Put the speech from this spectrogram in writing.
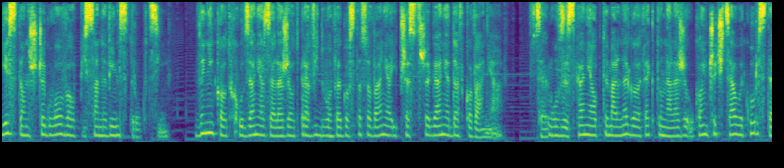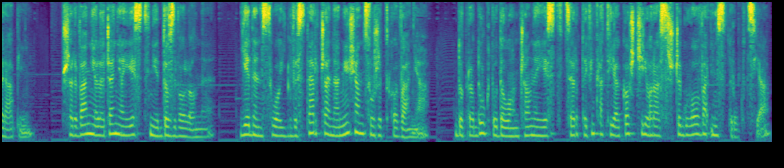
Jest on szczegółowo opisany w instrukcji. Wynik odchudzania zależy od prawidłowego stosowania i przestrzegania dawkowania. W celu uzyskania optymalnego efektu należy ukończyć cały kurs terapii. Przerwanie leczenia jest niedozwolone. Jeden słoik wystarcza na miesiąc użytkowania. Do produktu dołączony jest certyfikat jakości oraz szczegółowa instrukcja.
